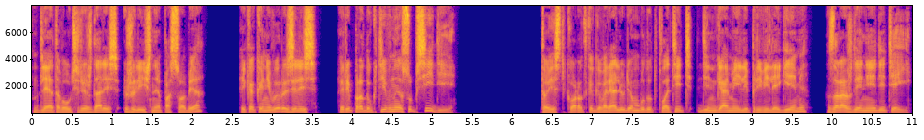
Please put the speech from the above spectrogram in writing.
Для этого учреждались жилищные пособия и, как они выразились, репродуктивные субсидии. То есть, коротко говоря, людям будут платить деньгами или привилегиями за рождение детей.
